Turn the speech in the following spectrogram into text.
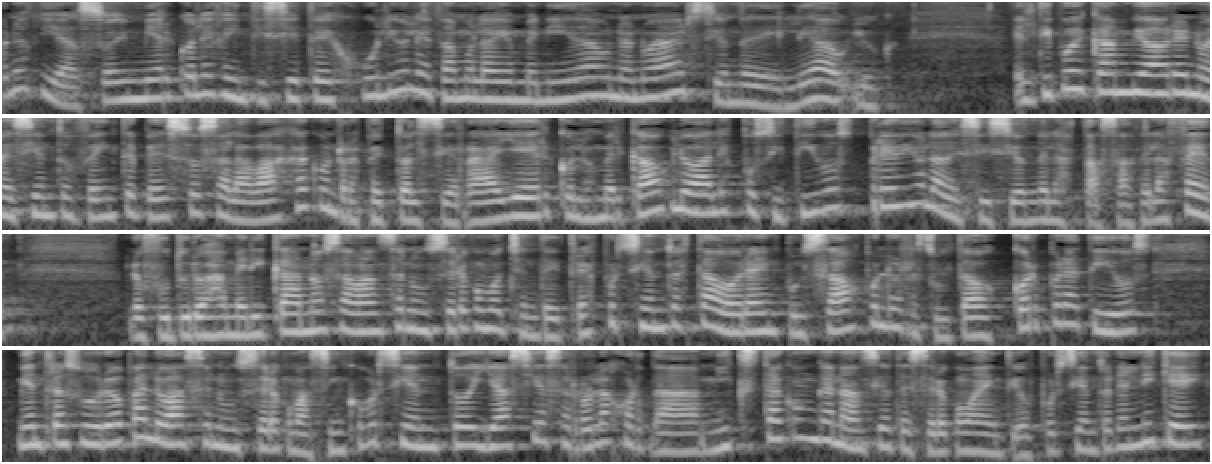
Buenos días, hoy miércoles 27 de julio les damos la bienvenida a una nueva versión de Daily Outlook. El tipo de cambio abre 920 pesos a la baja con respecto al cierre de ayer, con los mercados globales positivos previo a la decisión de las tasas de la Fed. Los futuros americanos avanzan un 0,83% esta hora, impulsados por los resultados corporativos, mientras Europa lo hace en un 0,5% y Asia cerró la jornada mixta con ganancias de 0,22% en el Nikkei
